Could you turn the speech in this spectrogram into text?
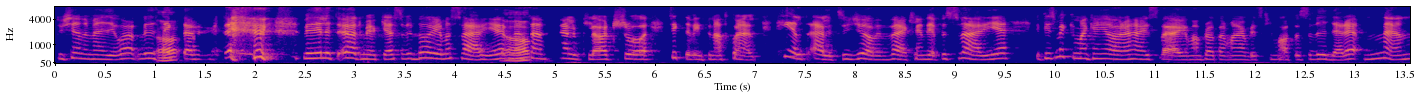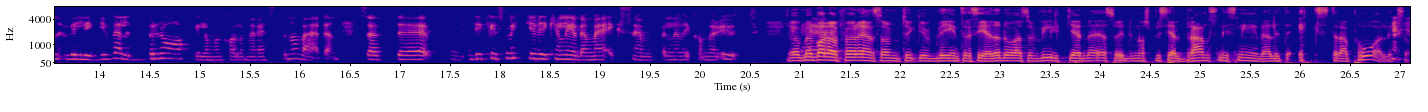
Du känner mig Johan, vi siktar högt. vi är lite ödmjuka så vi börjar med Sverige, men sen självklart så siktar vi internationellt. Helt ärligt så gör vi verkligen det. För Sverige, det finns mycket man kan göra här i Sverige, man pratar om arbetsklimat och så vidare, men vi ligger väldigt bra till om man kollar med resten av världen. Så att eh, det finns mycket vi kan leda med exempel när vi kommer ut. Ja men bara eh. för en som tycker blir intresserad då, alltså vilken, alltså är det någon speciell bransch ni sneglar lite extra på liksom?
